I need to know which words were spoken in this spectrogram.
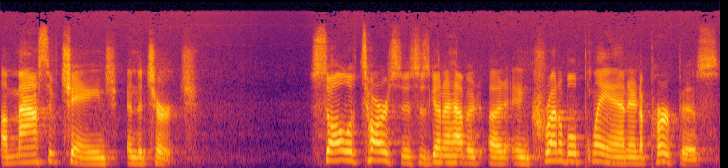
a massive change in the church. Saul of Tarsus is going to have a, an incredible plan and a purpose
